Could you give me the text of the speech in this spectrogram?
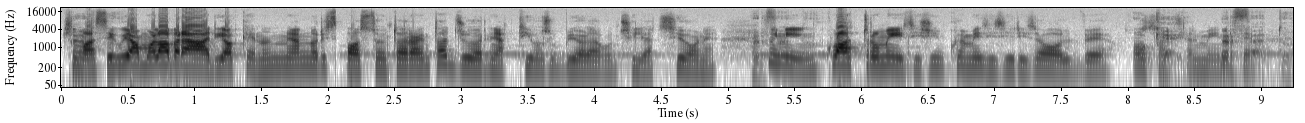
Insomma, certo. seguiamo la pratica, ok, non mi hanno risposto entro 30 giorni, attivo subito la conciliazione. Perfetto. Quindi in 4 mesi, 5 mesi si risolve okay, sostanzialmente. Perfetto,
